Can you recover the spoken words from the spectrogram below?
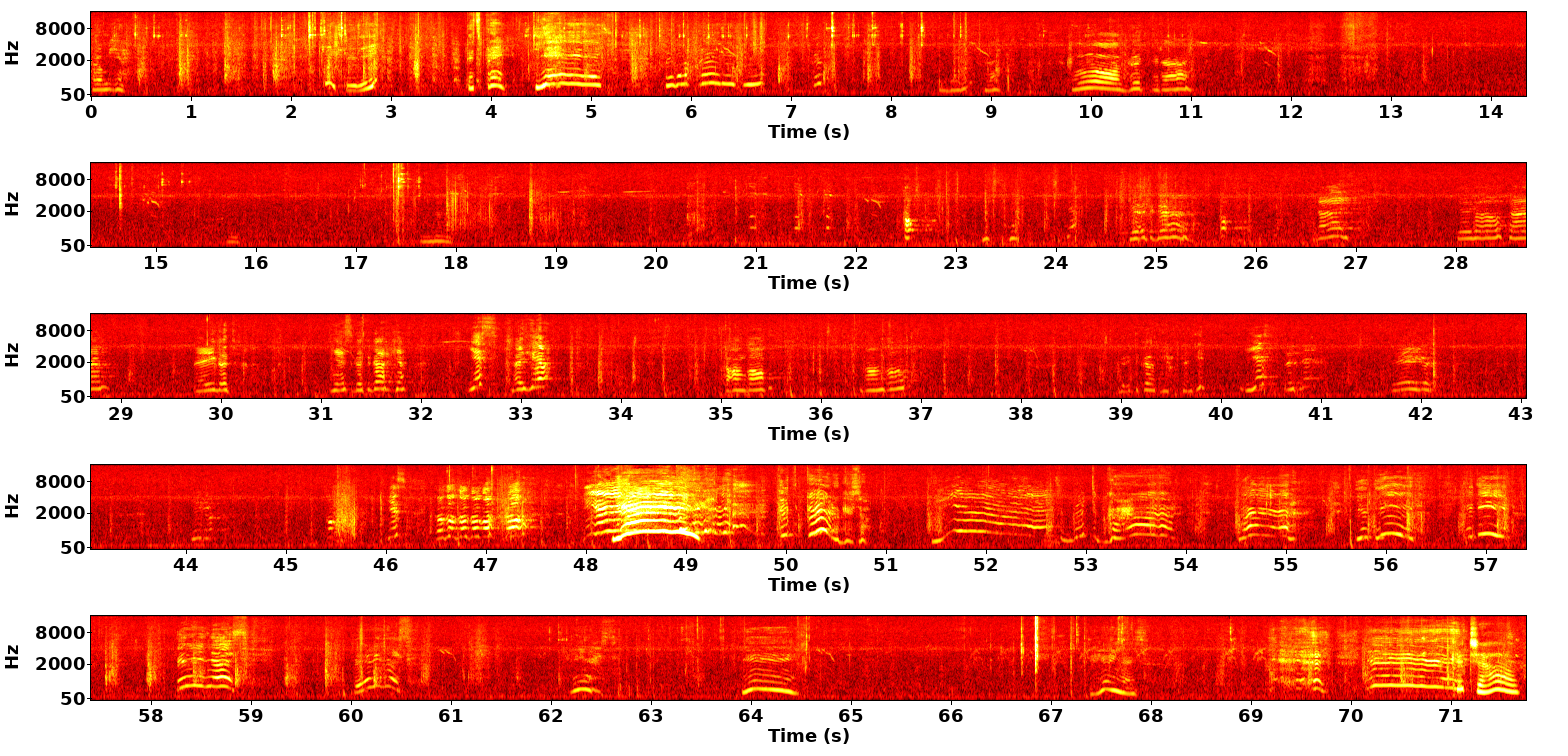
from here. Okay? Let's pray. Yes! We're gonna with you. Good. Oh, good. Yeah. Good girl. Oh. Nice. There you go, Sam. Very good. Yes, good go. Here. Yes, right here. Go on, go on. Go on, go on. Good job.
